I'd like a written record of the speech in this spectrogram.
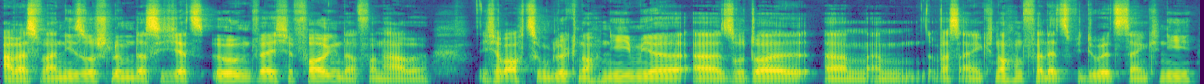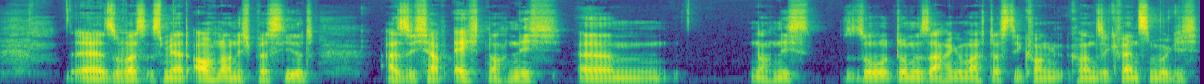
Aber es war nie so schlimm, dass ich jetzt irgendwelche Folgen davon habe. Ich habe auch zum Glück noch nie mir äh, so doll ähm, ähm, was an den Knochen verletzt, wie du jetzt dein Knie. Äh, sowas ist mir halt auch noch nicht passiert. Also ich habe echt noch nicht, ähm, noch nicht so dumme Sachen gemacht, dass die Kon Konsequenzen wirklich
